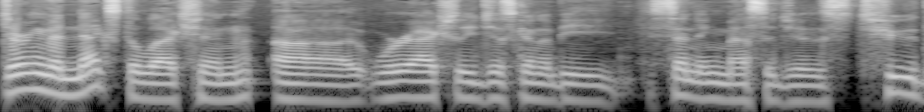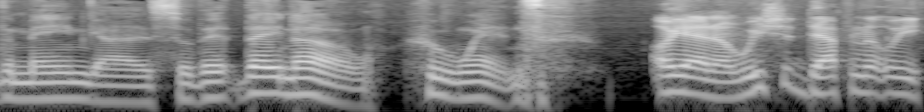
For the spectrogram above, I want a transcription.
During the next election, uh, we're actually just going to be sending messages to the main guys so that they know who wins. Oh yeah, no, we should definitely.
